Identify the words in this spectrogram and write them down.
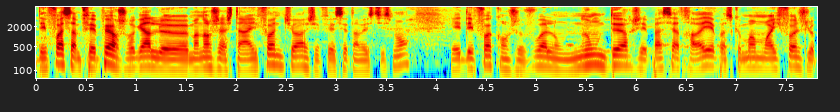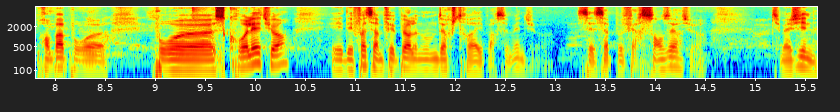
Des fois, ça me fait peur. Je regarde le. Maintenant, j'ai acheté un iPhone, tu vois. J'ai fait cet investissement. Et des fois, quand je vois le nombre d'heures que j'ai passé à travailler, parce que moi, mon iPhone, je le prends pas pour, pour euh, scroller, tu vois. Et des fois, ça me fait peur le nombre d'heures que je travaille par semaine, tu vois. Ça peut faire 100 heures, tu vois. T'imagines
